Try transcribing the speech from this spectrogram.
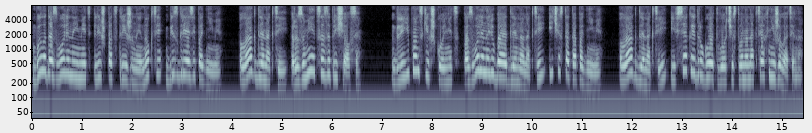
было дозволено иметь лишь подстриженные ногти без грязи под ними. Лак для ногтей, разумеется, запрещался. Для японских школьниц позволена любая длина ногтей и чистота под ними – Лак для ногтей и всякое другое творчество на ногтях нежелательно,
